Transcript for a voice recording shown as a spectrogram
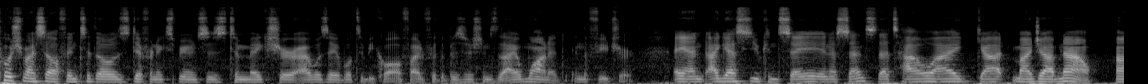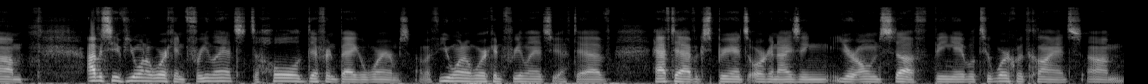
push myself into those different experiences to make sure I was able to be qualified for the positions that I wanted in the future. And I guess you can say, in a sense, that's how I got my job now. Um, obviously, if you want to work in freelance, it's a whole different bag of worms. Um, if you want to work in freelance, you have to have have to have experience organizing your own stuff, being able to work with clients, um,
